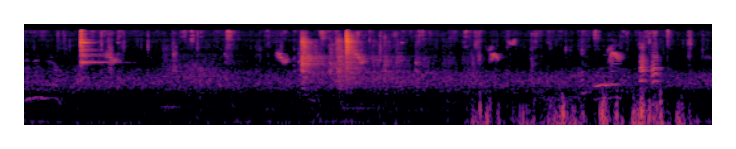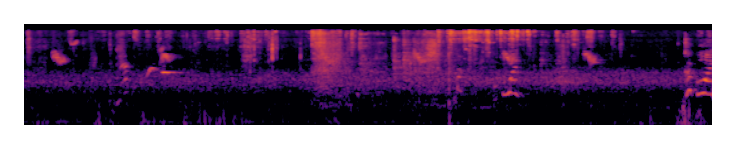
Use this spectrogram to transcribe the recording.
Get in there. Good boy. Good boy.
